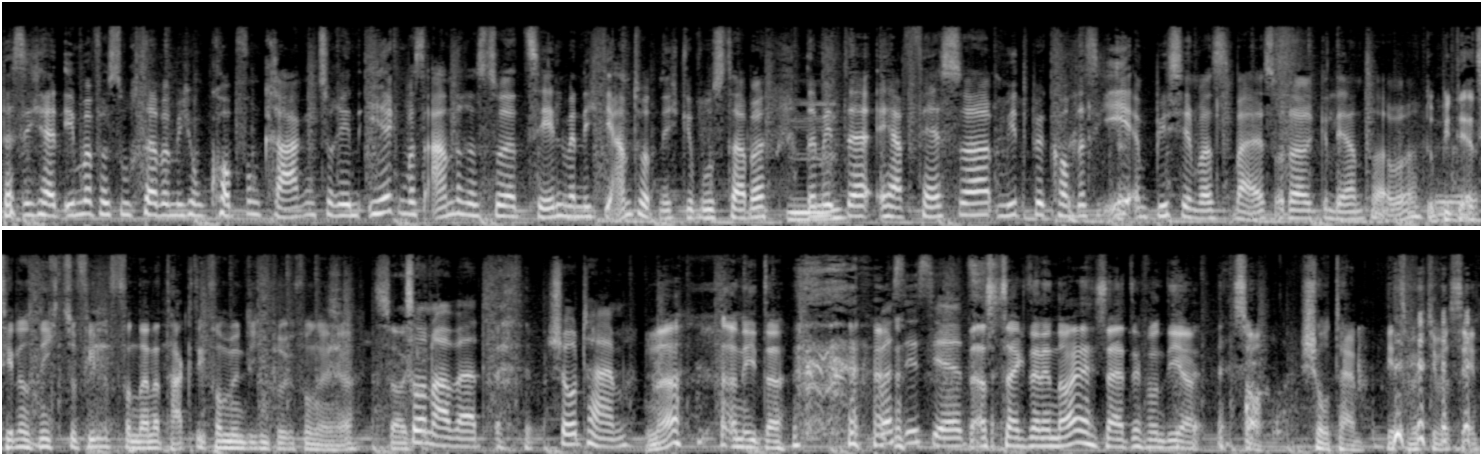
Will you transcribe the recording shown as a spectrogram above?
dass ich halt immer versucht habe, mich um Kopf und Kragen zu reden, irgendwas anderes zu erzählen, wenn ich die Antwort nicht gewusst habe, damit der Herr Fässer mitbekommt, dass ich eh ein bisschen was weiß oder gelernt habe. Du bitte erzähl uns nicht zu viel von deiner Taktik von mündlichen Prüfungen, ja? So, So, Norbert, Showtime. Na, Anita, Was ist jetzt? Das zeigt eine neue Seite von dir. So, Showtime. Jetzt möchte ich was sehen.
